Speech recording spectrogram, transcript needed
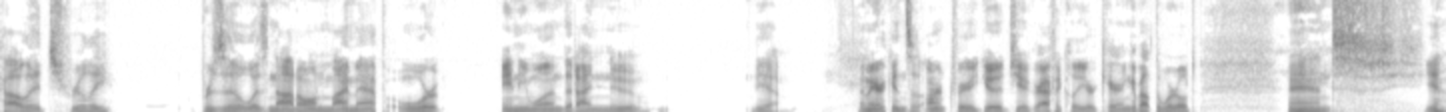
college, really, Brazil was not on my map or anyone that I knew. Yeah. Americans aren't very good geographically or caring about the world. And yeah.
